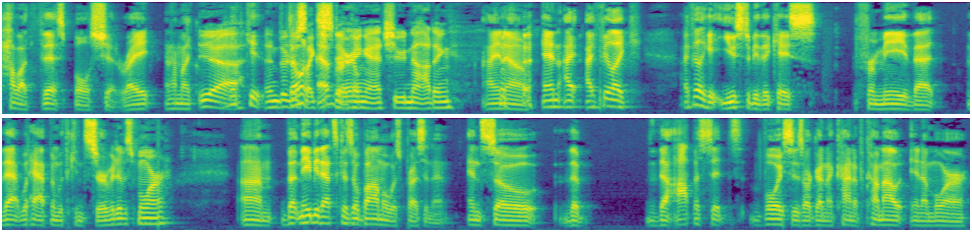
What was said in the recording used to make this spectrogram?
How about this bullshit right and i'm like Yeah. look at- and they're just like ever staring at you nodding. I know. And I, I feel like I feel like it used to be the case for me that that would happen with conservatives more. Um, but maybe that's because Obama was president. And so the the opposite voices are going to kind of come out in a more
